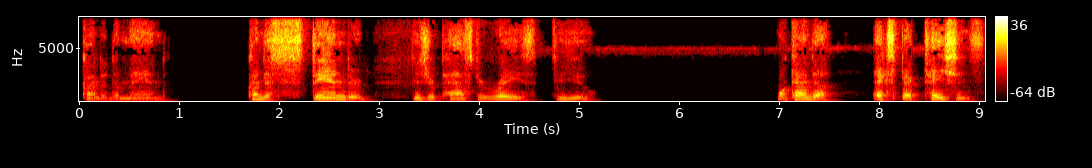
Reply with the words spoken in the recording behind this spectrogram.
What kind of demand? What kind of standard does your pastor raise for you? What kind of expectations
